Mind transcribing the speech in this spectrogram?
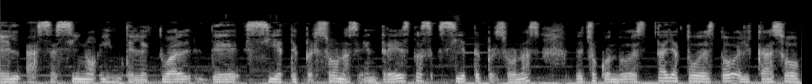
el asesino intelectual de siete personas. Entre estas siete personas, de hecho, cuando estalla todo esto, el caso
